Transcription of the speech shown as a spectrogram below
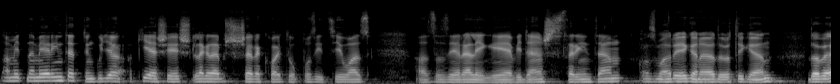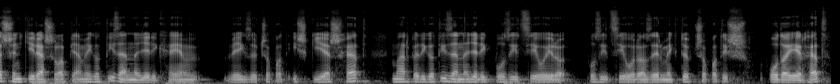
amit nem érintettünk? Ugye a kiesés, legalábbis a sereghajtó pozíció az, az azért eléggé evidens szerintem. Az már régen eldőlt, igen, de a versenykírás alapján még a 14. helyen végző csapat is kieshet, már pedig a 14. pozícióra, pozícióra azért még több csapat is odaérhet.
